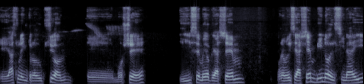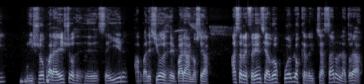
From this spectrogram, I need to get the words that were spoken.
eh, hace una introducción, eh, Moshe, y dice medio que Hashem, bueno, dice, Hashem vino del Sinaí brilló para ellos desde Seir, apareció desde Parán. O sea, hace referencia a dos pueblos que rechazaron la Torá.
